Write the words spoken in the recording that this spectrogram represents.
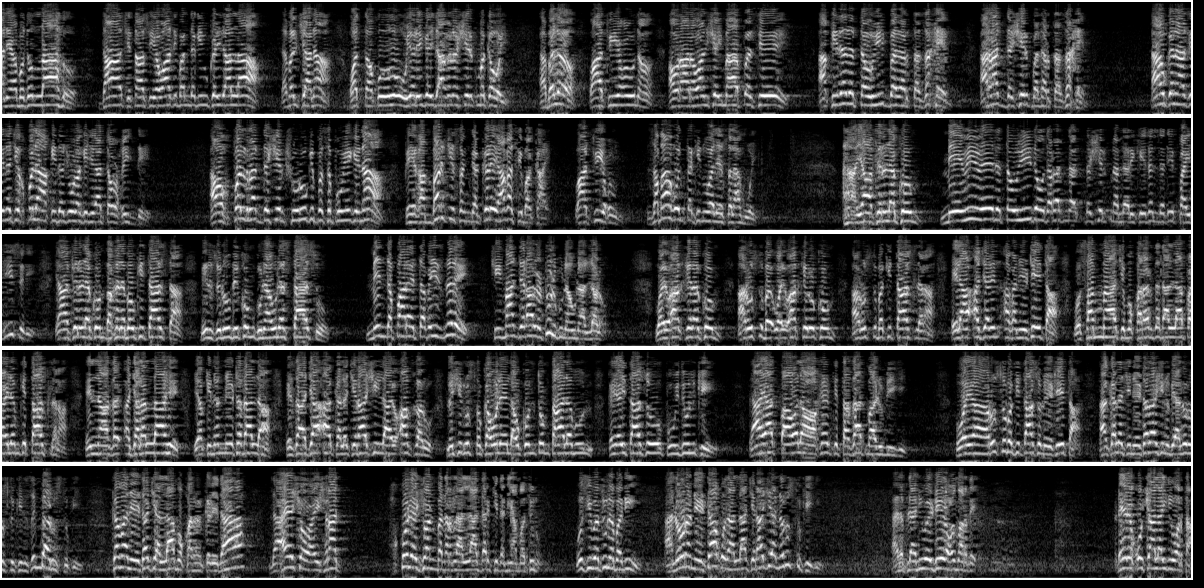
ان عبد الله دا چې تاسو یوازې بندگی وکړئ د الله د بل چا نه واتقوه یریږئ دا غنه شرک مکوئ ابل واطیعون او را روان شي ما پسې عقیده د توحید به درته زخم رد د شرک به درته زخم او کنه ځنه چې خپل عقیده جوړه کې چې توحید دی او خپل رد د شرک شروع کې پس پويږي نه پیغمبر چې څنګه کړي هغه سی وکای واطیعون زما غون تکینو علی السلام وای یا فر لکم میوی وی د توحید او د رد نه د شرک نه لری کېدل د دې پایدې سری یا فر لکم بخل بو کی تاسو ته من ذنوبکم ګناونه تاسو من د پاره تبعیض نه لري چې ایمان دراو ټول ګناونه لړو ويؤخركم ارستو ب... ويؤخركم ارستو بکی تاس لرا الى اجر اغنیټی تا وسما چې مقرر د الله په علم کې تاس لرا ان اجر الله یقینا نیټه د الله اذا جاء کل چراشی لا يؤخر لشي رستو کوله لو کنتم تعلمون کای تاسو پویدون کی آیات پاول او اخر کې تضاد معلومیږي و یا رسو به تاسو نیټه تا اکل چې نیټه راشي نو بیا له رسو کې څنګه به رسو کې کما نیټه چې الله مقرر کړی دا د عیش او عشرت خپل ژوند بدر الله در کې د نعمتونو مصیبتونه بني انور نیټه خدای الله چې راځي نه رسو کېږي دا پلاني وړ ډیر عمر دی ډېر خوشاله دي ورته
